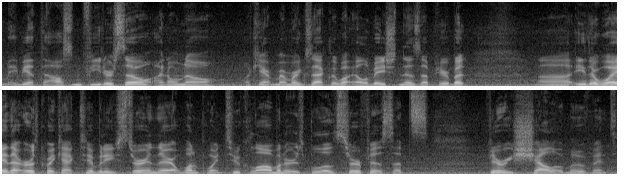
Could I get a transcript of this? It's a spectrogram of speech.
maybe a thousand feet or so. I don't know. I can't remember exactly what elevation is up here, but uh, either way, that earthquake activity stirring there at 1.2 kilometers below the surface, that's very shallow movement.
